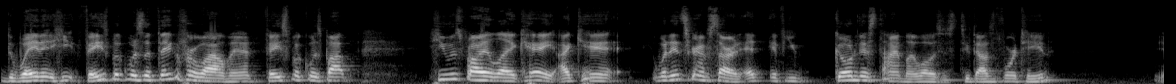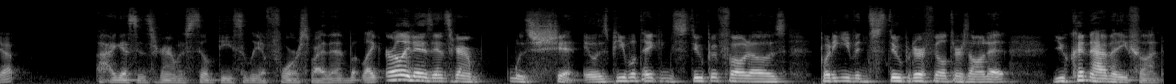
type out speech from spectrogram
the way that he Facebook was the thing for a while, man. Facebook was pop. He was probably like, "Hey, I can't." When Instagram started, and if you go to this timeline, what was this? 2014. Yep. I guess Instagram was still decently a force by then, but like early days, Instagram was shit. It was people taking stupid photos, putting even stupider filters on it. You couldn't have any fun.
